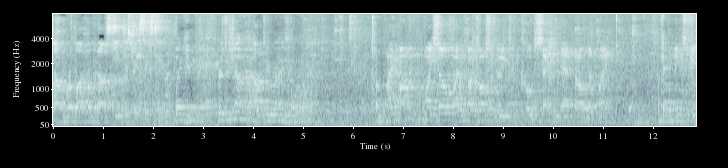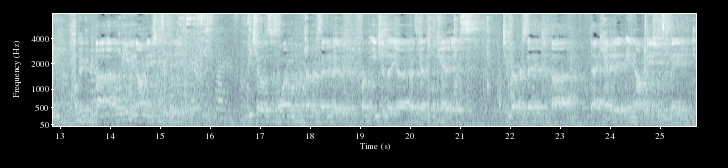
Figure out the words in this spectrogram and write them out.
Um, Roman Romanovsky, District 16. Thank you. Mr. Shannon, what do you rise for? I, uh, myself, I I was also going to co-second that, but I'll let my Okay, colleague speak. okay. Uh, I believe in nominations committee, we chose one representative from each of the uh, presidential candidates to represent uh, that candidate in nominations committee.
